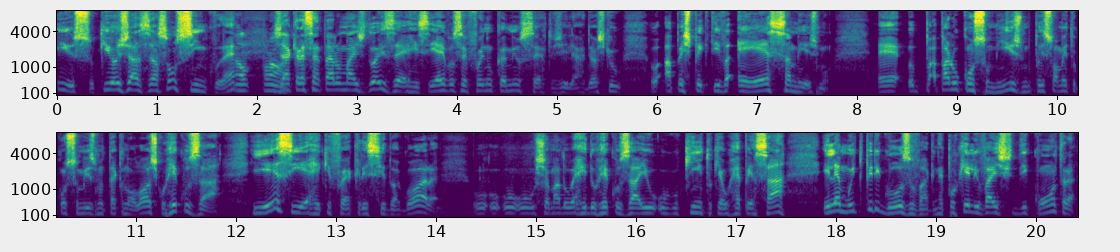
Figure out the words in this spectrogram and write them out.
Isso, que hoje já, já são cinco, né? Pronto. já acrescentaram mais dois R's. E aí você foi no caminho certo, Giliardo. Eu acho que o- a perspectiva é essa mesmo. É, pa- para o consumismo, principalmente o consumismo tecnológico, recusar. E esse R que foi acrescido agora, o, o- o chamado R do recusar e o, o quinto, que é o repensar, ele é muito perigoso, Wagner, porque ele vai de contra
